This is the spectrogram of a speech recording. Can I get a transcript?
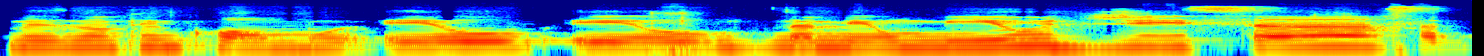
mas não tem como. Eu, eu na minha humilde sansa,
